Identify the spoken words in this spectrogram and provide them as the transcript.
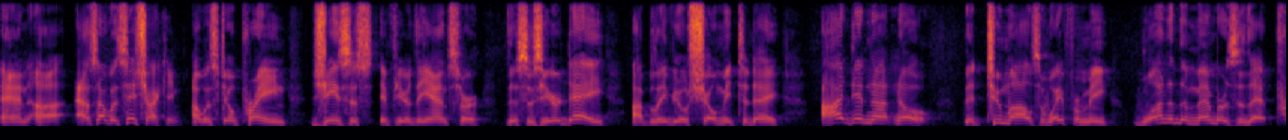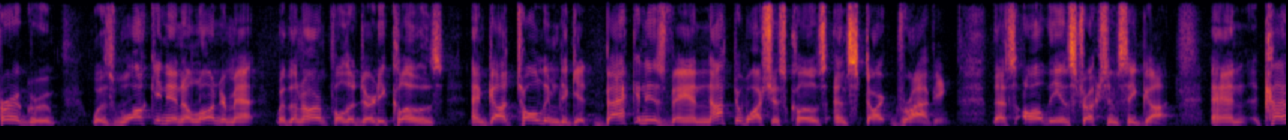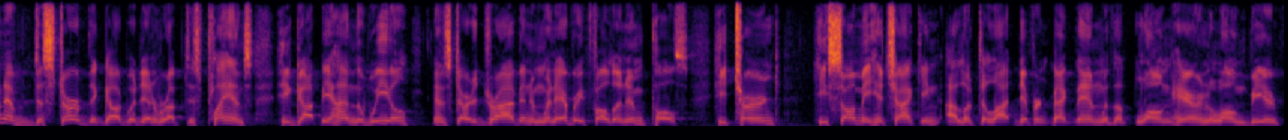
And uh, as I was hitchhiking, I was still praying, Jesus, if you're the answer, this is your day. I believe you'll show me today. I did not know that two miles away from me, one of the members of that prayer group was walking in a laundromat with an armful of dirty clothes, and God told him to get back in his van, not to wash his clothes, and start driving. That's all the instructions he got. And kind of disturbed that God would interrupt his plans, he got behind the wheel and started driving. And whenever he felt an impulse, he turned. He saw me hitchhiking. I looked a lot different back then with a long hair and a long beard.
